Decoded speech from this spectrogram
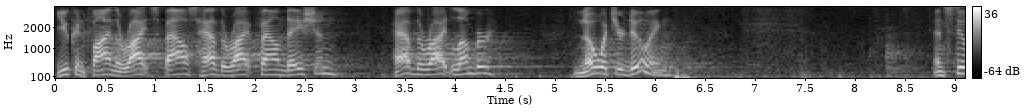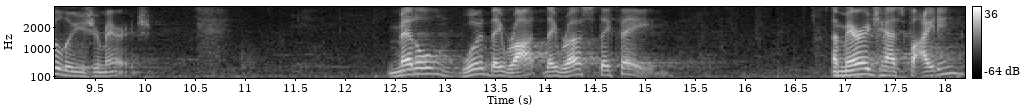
You can find the right spouse, have the right foundation, have the right lumber, know what you're doing, and still lose your marriage. Metal, wood, they rot, they rust, they fade. A marriage has fighting,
